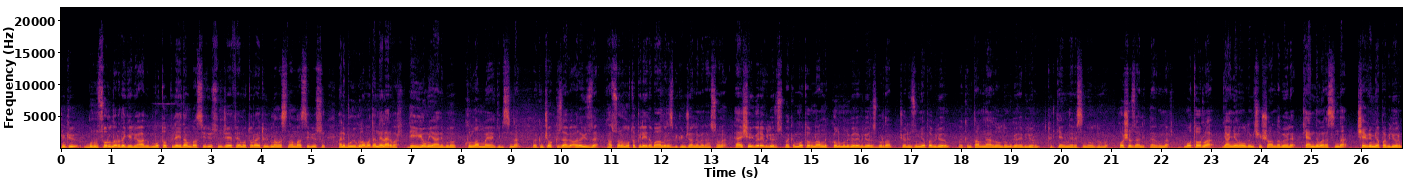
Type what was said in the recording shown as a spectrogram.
Çünkü bunun soruları da geliyor. Abi Motoplay'den bahsediyorsun. CF Motorite uygulamasından bahsediyorsun. Hani bu uygulamada neler var? Değiyor mu yani bunu kullanmaya gibisinden. Bakın çok güzel bir arayüzde. Az sonra Motoplay'i de bağlarız bir güncellemeden sonra. Her şeyi görebiliyoruz. Bakın motorun anlık konumunu görebiliyoruz buradan. Şöyle zoom yapabiliyorum. Bakın tam nerede olduğumu görebiliyorum. Türkiye'nin neresinde olduğumu. Hoş özellikler bunlar. Motorla yan yana olduğum için şu anda böyle kendim arasında çevrim yapabiliyorum.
